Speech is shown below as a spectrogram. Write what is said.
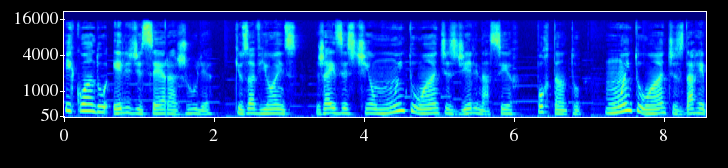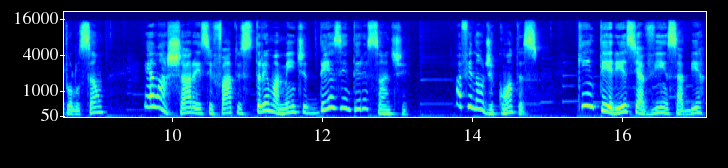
E quando ele dissera a Julia que os aviões já existiam muito antes de ele nascer, portanto, muito antes da Revolução, ela achara esse fato extremamente desinteressante. Afinal de contas, que interesse havia em saber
